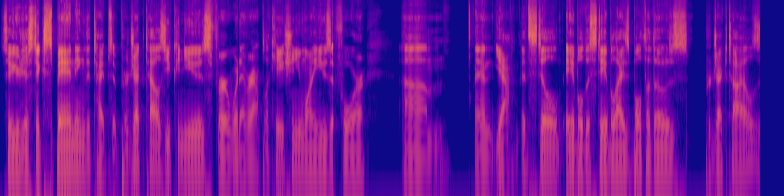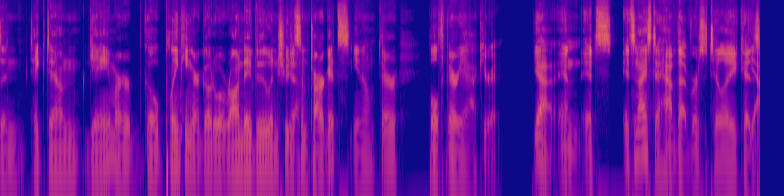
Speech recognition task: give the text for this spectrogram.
So you're just expanding the types of projectiles you can use for whatever application you want to use it for. Um, and yeah, it's still able to stabilize both of those projectiles and take down game or go plinking or go to a rendezvous and shoot Yeah. at some targets. You know, they're both very accurate. Yeah, and it's it's nice to have that versatility because Yeah.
